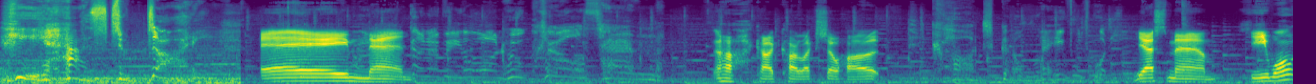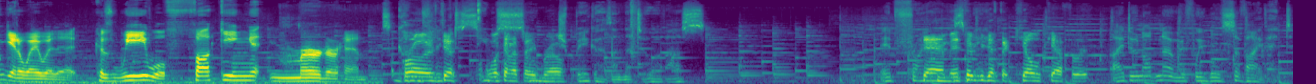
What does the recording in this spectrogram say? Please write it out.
He has to die. Amen. Gonna be the one who kills him. Oh god, Karlach's so hot. Can't get away with what he Yes, ma'am. He won't get away with it, cause we will fucking murder him. Bro, it's just- what can I say, bro? Much bigger than the two of us. It frightens Damn, it took me me. just to kill Ketheric. I do not know if we will survive it.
